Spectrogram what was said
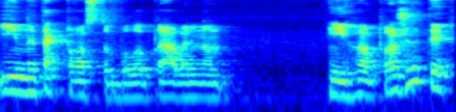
і не так просто було правильно його прожити.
